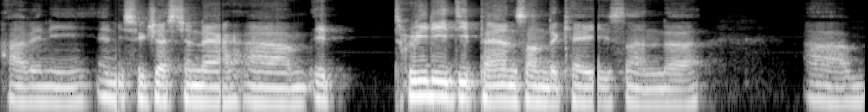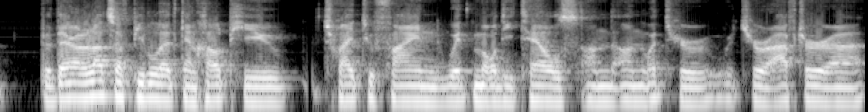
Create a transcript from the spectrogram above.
have any any suggestion there. Um, it really depends on the case, and uh, um, but there are lots of people that can help you try to find with more details on on what you're what you're after. Uh,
